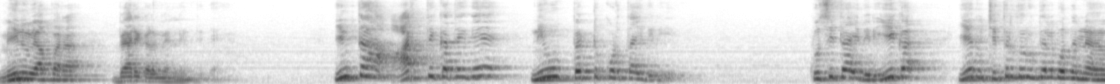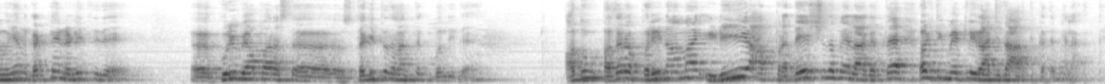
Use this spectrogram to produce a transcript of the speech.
ಮೀನು ವ್ಯಾಪಾರ ಬ್ಯಾರಿಗಳ ಮೇಲೆ ನಿಂತಿದೆ. ಇಂತಹ ಆರ್ಥಿಕತೆಗೆ ನೀವು ಪೆಟ್ಟು ಕೊಡ್ತಾ ಇದ್ದೀರಿ. ಕುಸಿತಾ ಇದ್ದೀರಿ. ಈಗ ಏನು ಚಿತ್ರದುರ್ಗದಲ್ಲಿ ಒಂದು ಏನು ಘಟನೆ ನಡೀತಿದೆ ಕುರಿ ವ್ಯಾಪಾರ ಸ್ಥ- ಸ್ಥಗಿತದ ಹಂತಕ್ಕೆ ಬಂದಿದೆ. ಅದು ಅದರ ಪರಿಣಾಮ ಇಡೀ ಆ ಪ್ರದೇಶದ ಮೇಲಾಗತ್ತೆ ಅಲ್ಟಿಮೇಟ್ಲಿ ರಾಜ್ಯದ ಆರ್ಥಿಕತೆ ಮೇಲಾಗತ್ತೆ.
